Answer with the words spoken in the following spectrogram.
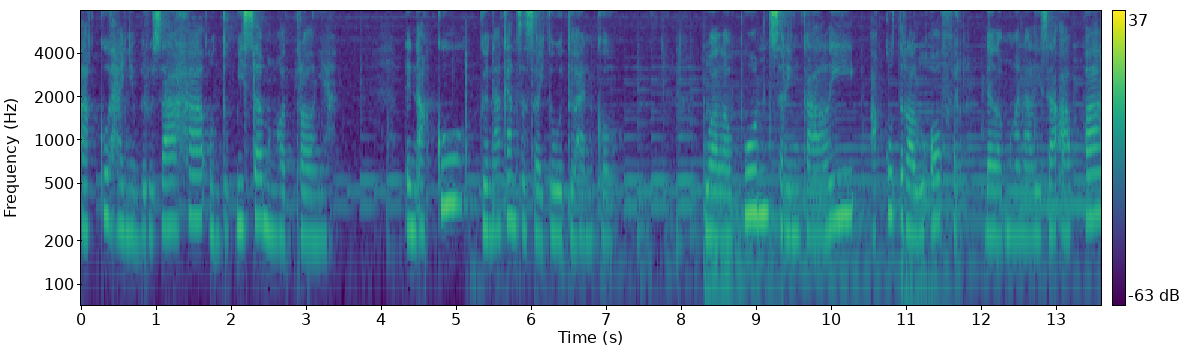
Aku hanya berusaha untuk bisa mengontrolnya, dan aku gunakan sesuai kebutuhanku. Walaupun sering kali aku terlalu over dalam menganalisa apa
